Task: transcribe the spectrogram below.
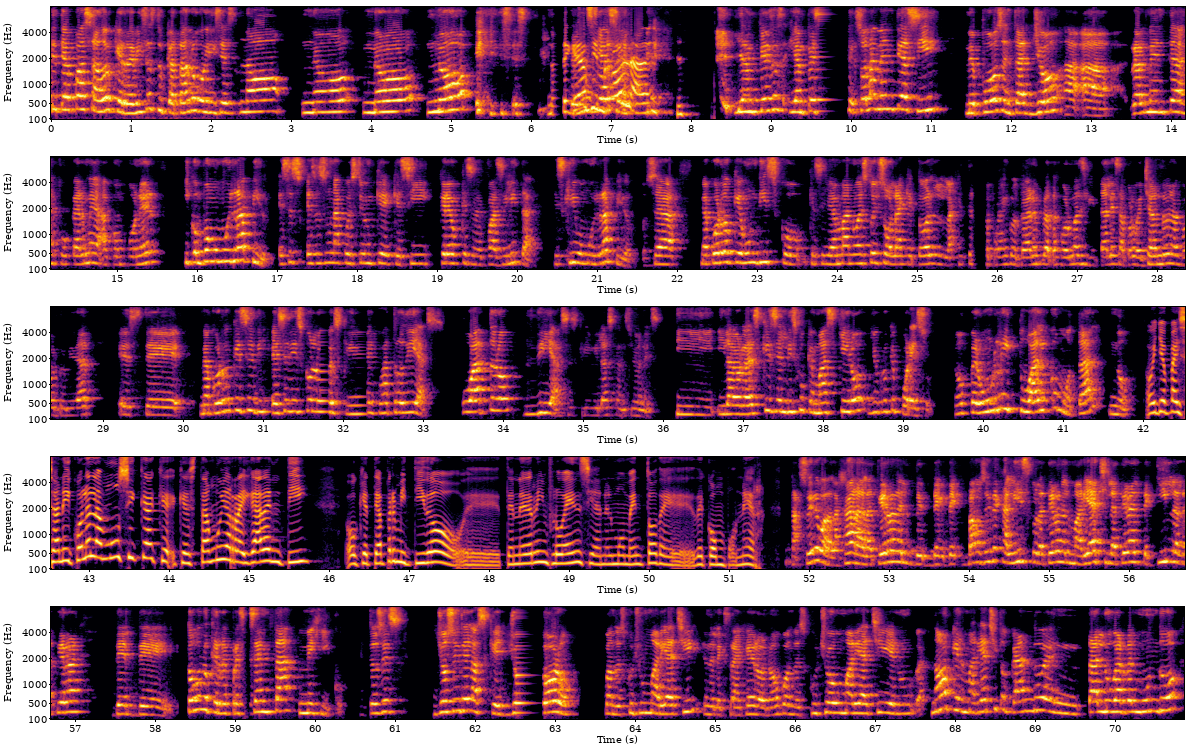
seguramente te ha pasado que revisas tu catálogo y dices, no, no, no, no, y dices, no, te quedas sin rola. y empiezas, y empiezas, solamente así me puedo sentar yo a, a, realmente a enfocarme a componer y compongo muy rápido. Esa es, esa es una cuestión que, que sí creo que se me facilita. Escribo muy rápido. O sea, me acuerdo que un disco que se llama No estoy sola, que toda la gente lo puede encontrar en plataformas digitales aprovechando la oportunidad, este, me acuerdo que ese, ese disco lo escribí en cuatro días. Cuatro días escribí las canciones. Y, y la verdad es que es el disco que más quiero, yo creo que por eso. ¿no? Pero un ritual como tal, no. Oye, paisana, ¿y cuál es la música que, que está muy arraigada en ti o que te ha permitido eh, tener influencia en el momento de, de componer? soy de Guadalajara, la tierra del, de, de, de, vamos, soy de Jalisco, la tierra del mariachi, la tierra del tequila, la tierra de, todo lo que representa México. Entonces, yo soy de las que lloro cuando escucho un mariachi en el extranjero, ¿no? Cuando escucho un mariachi en un... No, que el mariachi tocando en tal lugar del mundo,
